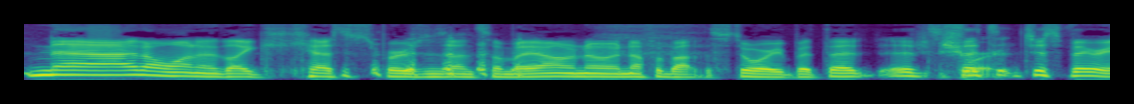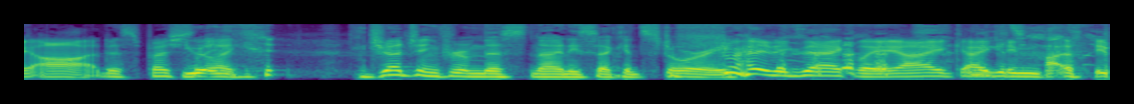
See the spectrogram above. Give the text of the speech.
nah, I don't want to like cast aspersions on somebody. I don't know enough about the story, but that it's Sure. that's just very odd, especially You're like, judging from this 90 second story, right. Exactly. I, I it's can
